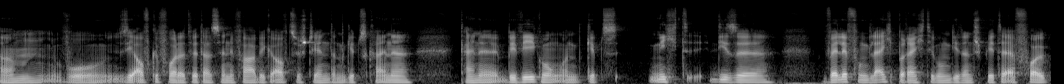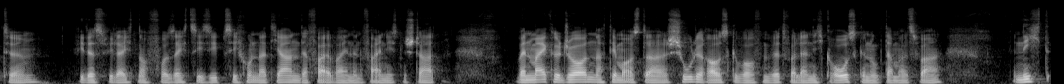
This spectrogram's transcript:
ähm, wo sie aufgefordert wird, als eine Farbige aufzustehen, dann gibt es keine, keine Bewegung und gibt es nicht diese Welle von Gleichberechtigung, die dann später erfolgte, wie das vielleicht noch vor 60, 70, 100 Jahren der Fall war in den Vereinigten Staaten. Wenn Michael Jordan, nachdem er aus der Schule rausgeworfen wird, weil er nicht groß genug damals war, nicht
